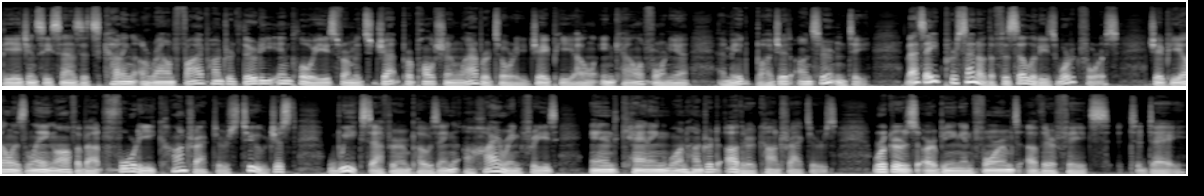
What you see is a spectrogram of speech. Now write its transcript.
The agency says it's cutting around 530 employees from its Jet Propulsion Laboratory, JPL, in California amid budget uncertainty. That's 8% of the facility's workforce. JPL is laying off about 40 contractors, too, just weeks after imposing a hiring freeze and canning 100 other contractors. Workers are being informed of their fates today.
